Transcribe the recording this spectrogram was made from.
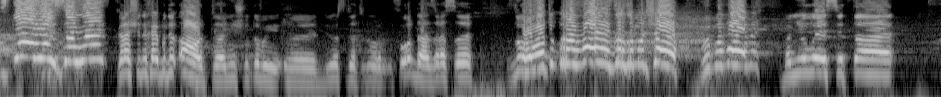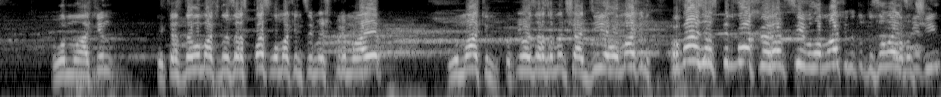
Знову Зеленський! Краще нехай буде аут, е, ніж готовий 99 номер Форда. Зараз е, знову Ломакін прориває, зараз Романча вибиває. Банілесі та Ломакін. Якраз на Ломакіна зараз пас, Ломакін цей м'яч приймає. Ломакін, поки його зараз Романча діє, Ломакін. Пробиває зараз підвох гравців Ломакіна, тут Зеленський.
